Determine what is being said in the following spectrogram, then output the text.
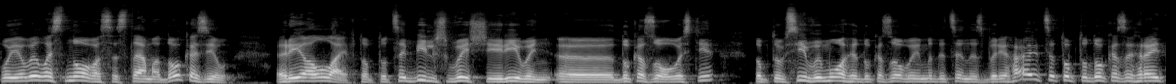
появилась нова система доказів real life. Тобто це більш вищий рівень е, доказовості. Тобто всі вимоги доказової медицини зберігаються, тобто докази грейд,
